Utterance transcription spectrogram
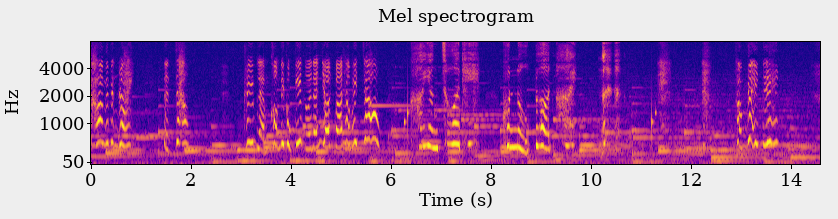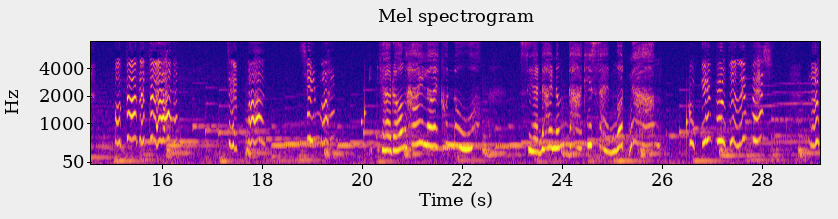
ข้าไม่เป็นไร แต่เจ้า ครีมแหลมคมที่คุกกี้ตัวนั้นโยนมาทำให้เจ้า ข้ายังชั่วที่ คุณหนูปลอดภัย ทำไงดีเพราะข้าแท้ๆเจ็บมาก ใช่ไหม อย่าร้องไห้เลยคุณหนู เสียดายน้ำตาที่แสนงดงามคุกกี้ฟิลเจลลี่ฟิชลืม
